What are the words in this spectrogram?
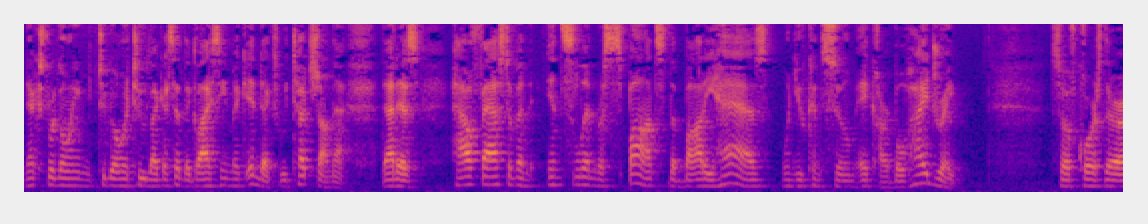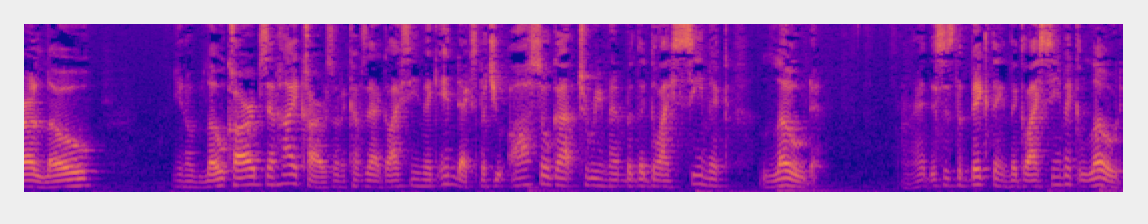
Next, we're going to go into, like I said, the glycemic index. We touched on that. That is how fast of an insulin response the body has when you consume a carbohydrate. So, of course, there are low you know, low carbs and high carbs when it comes to that glycemic index, but you also got to remember the glycemic load. All right, this is the big thing, the glycemic load.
